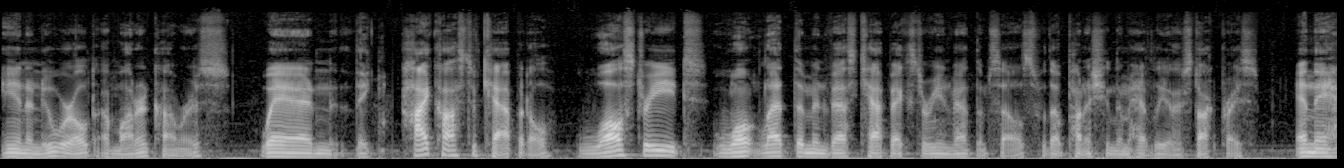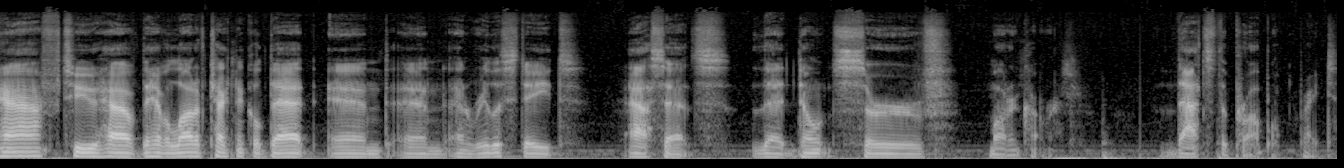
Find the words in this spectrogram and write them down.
in a new world of modern commerce when the high cost of capital, Wall Street won't let them invest capex to reinvent themselves without punishing them heavily on their stock price, and they have to have they have a lot of technical debt and and and real estate assets that don't serve modern commerce. That's the problem. Right.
